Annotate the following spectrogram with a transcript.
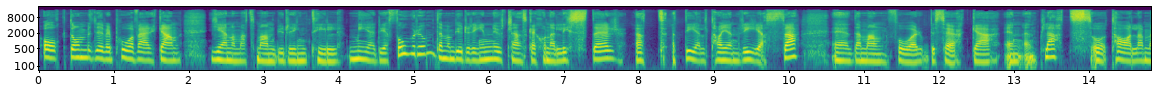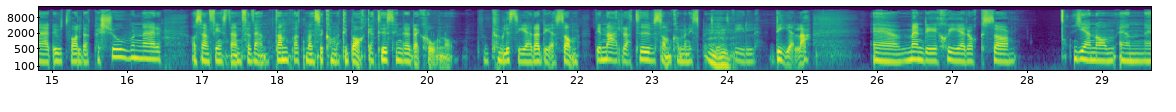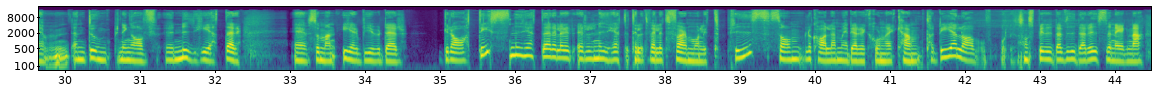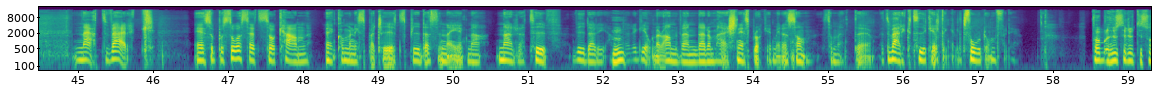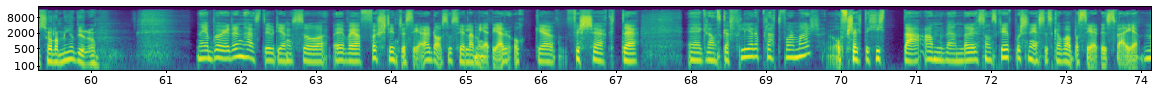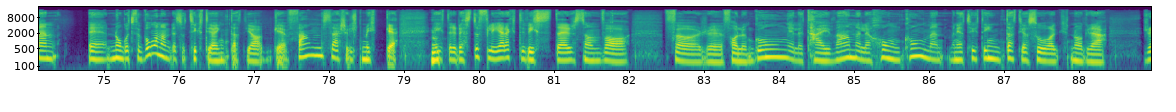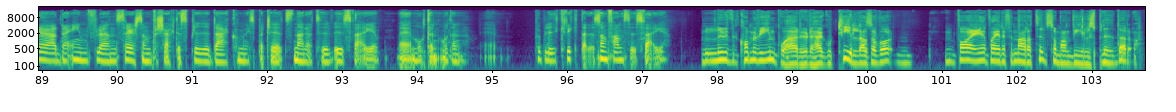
och de bedriver påverkan genom att man bjuder in till medieforum där man bjuder in utländska journalister att, att delta i en resa eh, där man får besöka en, en plats och tala med utvalda personer. Och sen finns det en förväntan på att man ska komma tillbaka till sin redaktion och publicera det som det narrativ som kommunistpartiet mm. vill dela. Eh, men det sker också genom en, eh, en dumpning av eh, nyheter eh, som man erbjuder gratis nyheter eller, eller nyheter till ett väldigt förmånligt pris som lokala medieredaktioner kan ta del av och, och liksom sprida vidare i sina egna nätverk. Så på så sätt så kan kommunistpartiet sprida sina egna narrativ vidare i andra mm. regioner och använda de här kinesiskspråkiga medierna som, som ett, ett verktyg, helt enkelt, ett fordon för det. Hur ser det ut i sociala medier då? När jag började den här studien så eh, var jag först intresserad av sociala medier och eh, försökte eh, granska flera plattformar och försökte hitta användare som skrev på kinesiska och var baserade i Sverige. Men något förvånande så tyckte jag inte att jag fann särskilt mycket. Jag mm. hittade desto fler aktivister som var för eh, falungong eller Taiwan eller Hongkong men, men jag tyckte inte att jag såg några röda influencers som försökte sprida kommunistpartiets narrativ i Sverige eh, mot en, mot en eh, publik riktade som fanns i Sverige. Nu kommer vi in på här hur det här går till. Alltså vad, vad, är, vad är det för narrativ som man vill sprida då?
